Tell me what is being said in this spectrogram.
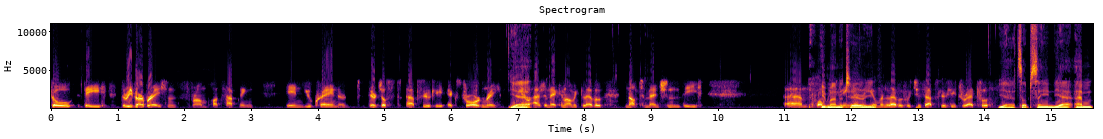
So, the, the reverberations from what's happening in Ukraine are they're just absolutely extraordinary. Yeah. You know, at an economic level, not to mention the um, humanitarian human level, which is absolutely dreadful. Yeah, it's obscene. Yeah, um,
